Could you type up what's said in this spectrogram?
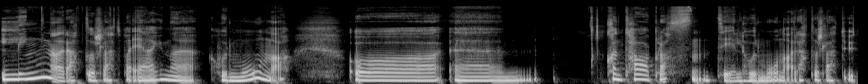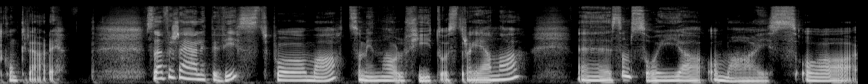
ligner rett og slett på egne hormoner. Og eh, kan ta plassen til hormoner, rett og slett utkonkurrere de. Så Derfor er jeg litt bevisst på mat som inneholder fytoestrogener, eh, som soya og mais og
